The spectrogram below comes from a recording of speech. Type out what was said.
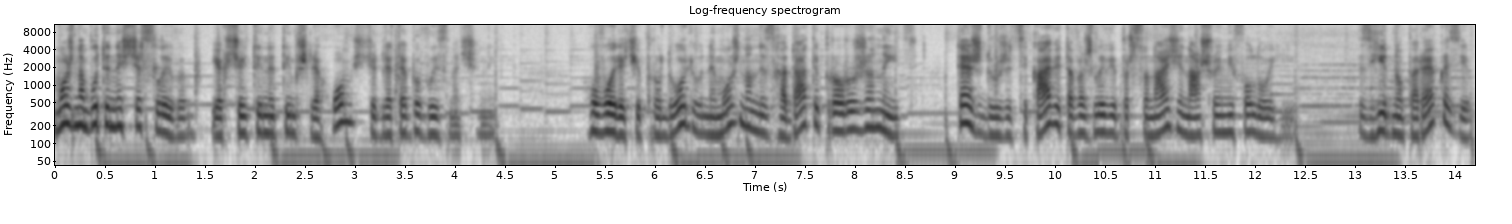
можна бути нещасливим, якщо йти не тим шляхом, що для тебе визначений. Говорячи про долю, не можна не згадати про рожаниць, теж дуже цікаві та важливі персонажі нашої міфології. Згідно переказів,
